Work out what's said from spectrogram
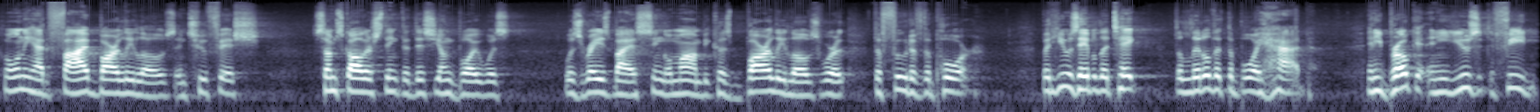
who only had five barley loaves and two fish. Some scholars think that this young boy was, was raised by a single mom because barley loaves were the food of the poor. But he was able to take the little that the boy had and he broke it and he used it to feed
